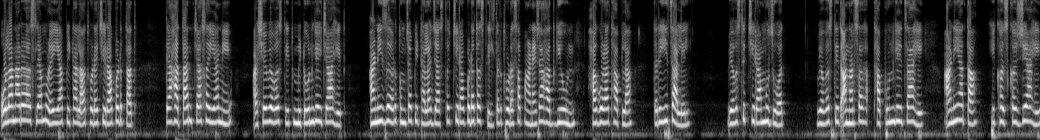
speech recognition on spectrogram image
ओला नारळ असल्यामुळे या पिठाला थोड्या चिरा पडतात. त्या हातांच्या सह्याने असे व्यवस्थित मिटवून घ्यायचे आहेत. आणि जर तुमच्या पिठाला जास्त चिरा पडत असतील तर थोडासा पाण्याचा हात घेऊन हा गोळा थापला तरीही चालेल. व्यवस्थित चिरा मुजवत व्यवस्थित अनारसा थापून घ्यायचा आहे. आणि आता ही खसखस जी आहे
